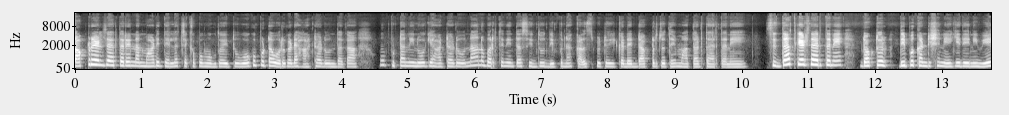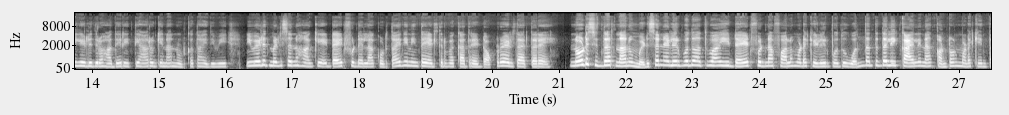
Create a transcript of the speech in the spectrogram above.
ಡಾಕ್ಟ್ರು ಹೇಳ್ತಾ ಇರ್ತಾರೆ, ನಾನು ಮಾಡಿದ್ದೆಲ್ಲ ಚೆಕಪ್ ಮುಗ್ದೋಯ್ತು, ಹೋಗು ಪುಟ್ಟ, ಹೊರಗಡೆ ಆಟಾಡು ಅಂದಾಗ. ಹ್ಞೂ ಪುಟ್ಟ, ನೀನು ಹೋಗಿ ಆಟಾಡು ನಾನು ಬರ್ತೀನಿ ಅಂತ ಸಿದ್ದು ದೀಪನ ಕಳಿಸ್ಬಿಟ್ಟು ಈ ಕಡೆ ಡಾಕ್ಟರ್ ಜೊತೆ ಮಾತಾಡ್ತಾ ಇರ್ತಾನೆ. ಸಿದ್ಧಾರ್ಥ್ ಕೇಳ್ತಾ ಇರ್ತಾನೆ, ಡಾಕ್ಟರ್ ದೀಪ ಕಂಡೀಷನ್ ಹೇಗಿದೆ? ನೀವು ಹೇಗೆ ಹೇಳಿದ್ರು ಅದೇ ರೀತಿ ಆರೋಗ್ಯನ ನೋಡ್ಕೋತಾ ಇದ್ದೀವಿ ನೀವು ಹೇಳಿದ ಮೆಡಿಸನ್ನು ಹಾಗೆ ಡಯಟ್ ಫುಡ್ ಎಲ್ಲ ಕೊಡ್ತಾ ಇದ್ದೀನಿ ಅಂತ ಹೇಳ್ತಿರ್ಬೇಕಾದ್ರೆ ಡಾಕ್ಟ್ರು ಹೇಳ್ತಾ ಇರ್ತಾರೆ. ನೋಡಿ ಸಿದ್ಧಾರ್ಥ್, ನಾನು ಮೆಡಿಸನ್ ಹೇಳಿರ್ಬೋದು ಅಥವಾ ಈ ಡಯಟ್ ಫುಡ್ನ ಫಾಲೋ ಮಾಡೋಕ್ಕೆ ಹೇಳಿರ್ಬೋದು ಒಂದು ಹಂತದಲ್ಲಿ ಕಾಯಿಲೆನ ಕಂಟ್ರೋಲ್ ಮಾಡೋಕ್ಕೆ ಅಂತ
